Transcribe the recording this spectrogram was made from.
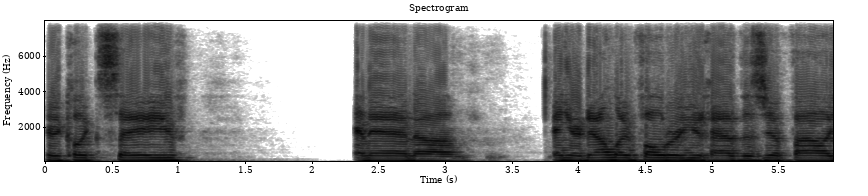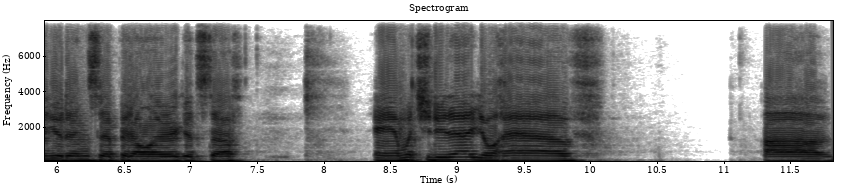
you click Save, and then um, in your download folder, you'd have the zip file, you'd unzip it, all that good stuff. And once you do that, you'll have uh,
